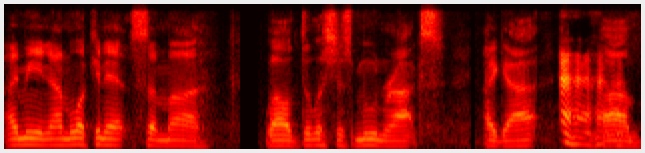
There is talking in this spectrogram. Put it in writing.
I mean, I'm looking at some, uh, well, delicious moon rocks I got. Um,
